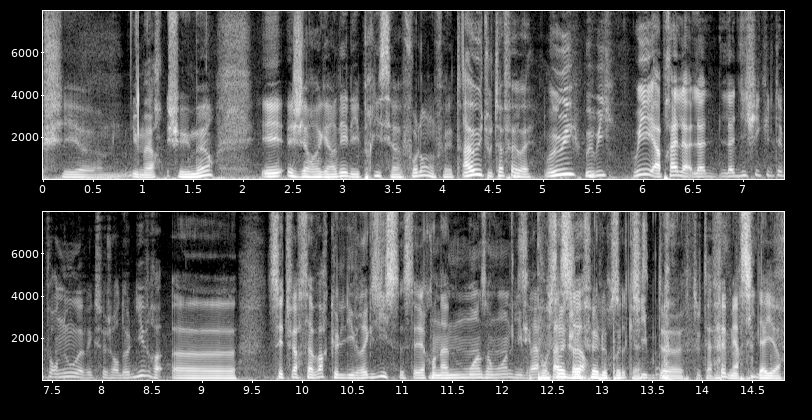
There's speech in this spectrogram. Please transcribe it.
chez, euh, Humeur. chez Humeur et j'ai regardé les prix, c'est affolant en fait. Ah oui, tout à fait, ouais. Oui, oui, oui, oui. Oui, après la, difficulté pour nous avec ce genre de livre, euh, c'est de faire savoir que le livre existe. C'est-à-dire qu'on a moins en moins de livres. C'est pour ça que je fais le podcast. type de... tout à fait, merci d'ailleurs.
